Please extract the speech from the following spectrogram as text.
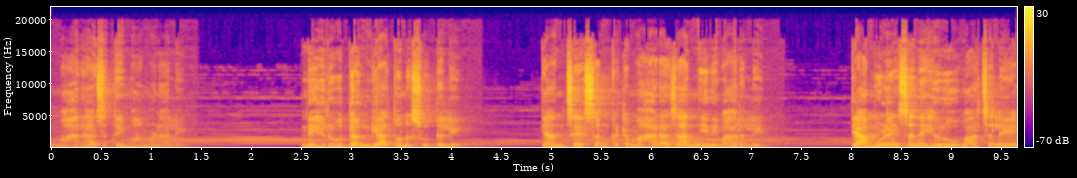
महाराज तेव्हा म्हणाले. नेहरू दंग्यातून सुटले. त्यांचे संकट महाराजांनी निवारले. त्यामुळेच नेहरू वाचले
